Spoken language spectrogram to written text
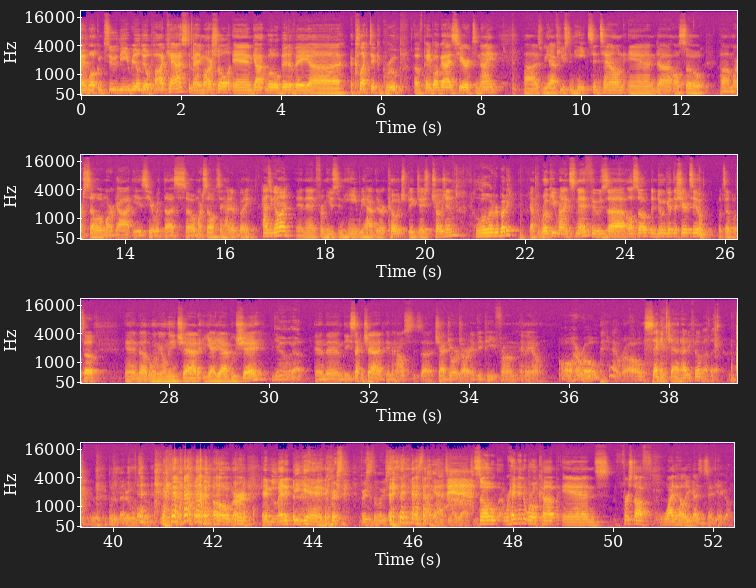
All right, welcome to the Real Deal podcast. I'm Matty Marshall, and got a little bit of a uh, eclectic group of paintball guys here tonight. Uh, as we have Houston Heats in town, and uh, also uh, Marcello Margott is here with us. So, Marcello, say hi to everybody. How's it going? And then from Houston Heat, we have their coach, Big Jason Trosen. Hello, everybody. Got the rookie Ryan Smith, who's uh, also been doing good this year too. What's up? What's up? And uh, the one, the only Chad, yeah, yeah, Bouchez. Yeah, what up? And then the second Chad in the house is uh, Chad George, our MVP from MAO. Oh, hello. Hello. Second Chad, how do you feel about that? I'm the better one, so. oh, burn. And let it begin. First, first is the worst. I got you. I got you. so we're heading into World Cup, and first off, why the hell are you guys in San Diego?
